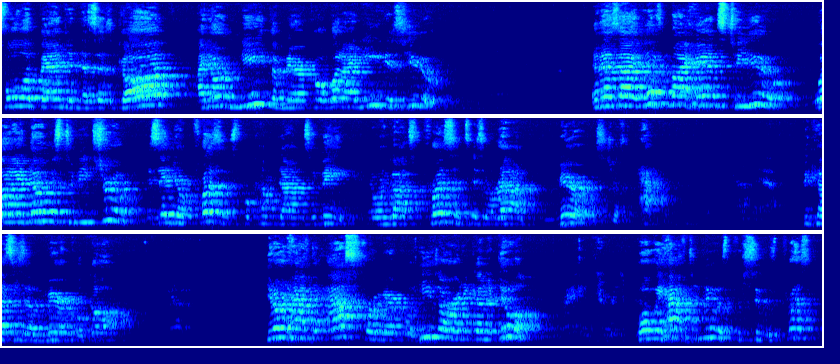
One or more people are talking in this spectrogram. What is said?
full abandon that says, God, I don't need the miracle. What I need is you. And as I lift my hands to you, what I know is to be true is that your presence will come down to me. And when God's presence is around, miracles just happen. Because He's a miracle God. You don't have to ask for a miracle, He's already going to do them. What we have to do is pursue His presence.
